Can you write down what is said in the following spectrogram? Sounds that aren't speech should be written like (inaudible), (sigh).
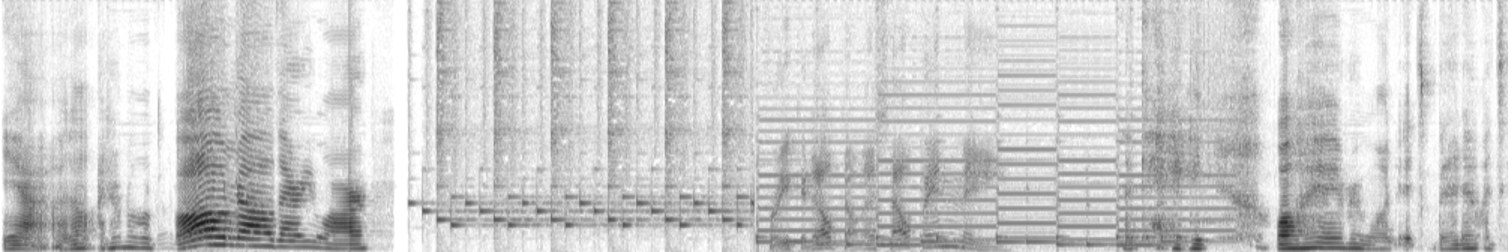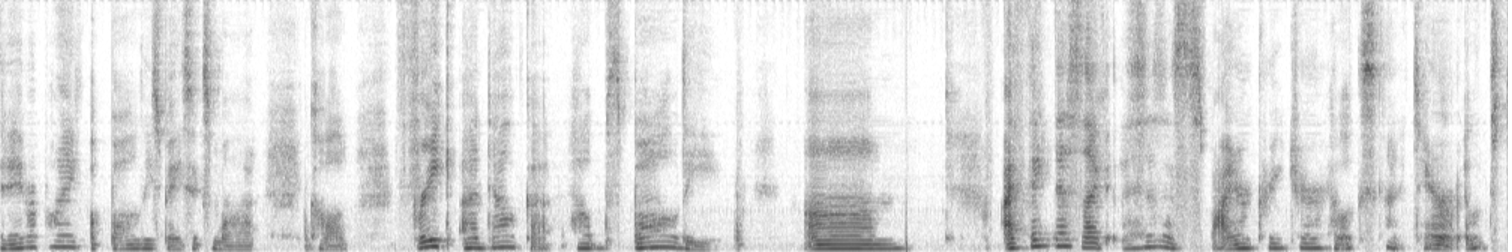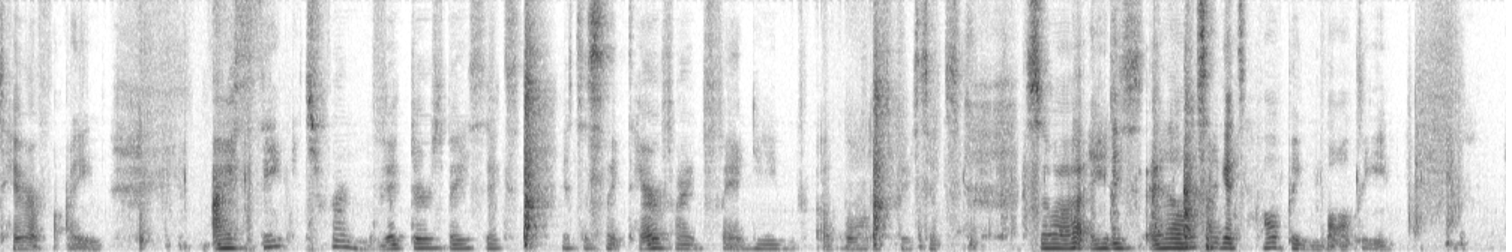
Yeah, I don't, I don't know what, oh no, there you are. Freakadelka is helping me. Okay, (laughs) well hey everyone, it's Benno, and today we're playing a Baldi's Basics mod called Freak Adelka Helps Baldi. Um, I think this like, this is a spider creature, it looks kind of terror, it looks terrifying. I think it's from Victor's Basics, it's this like terrifying fan game of Baldi's Basics. So uh, it is, and it looks like it's helping Baldi.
